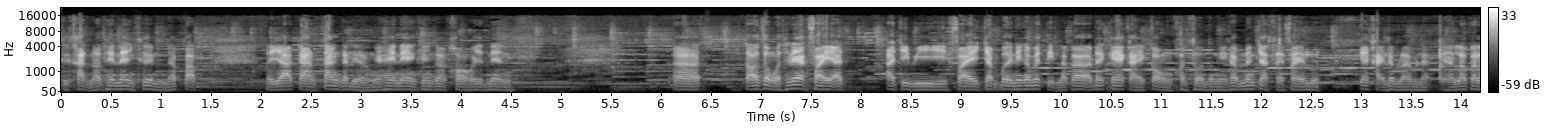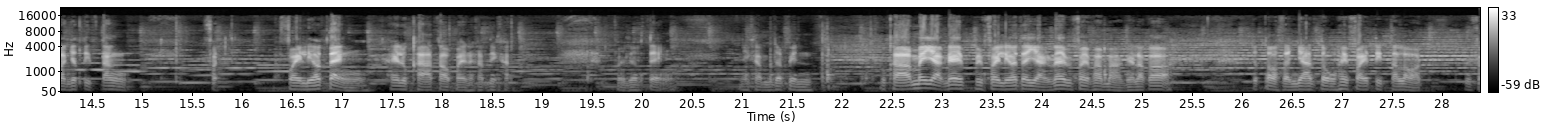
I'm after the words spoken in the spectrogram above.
คือขัดน็อตให้แน่นขึ้น แล้วปรับระยะการตั้งกระเดื่องนี้ให้แน่นขึ้นก็คอก็จะแน่นอ่าตอนส่งมาที่แรกไฟ RGB ไฟจัมเปอร์นี่ก็ไม่ติดแล้วก็ได้แก้ไขกล่องคอนโทรลตรงนี้ครับเนื่องจากสายไฟหลุดแก้ไขเรียบร้อยไปแล้วเดี๋ยวเรากำลังจะติดตั้งไฟไฟเลี้ยวแต่งให้ลูกค้าต่อไปนะครับนี่ครับไฟเลี้ยวแต่งนี่ครับมันจะเป็น ลูกค้าไม่อยากได้เป็นไฟเลี้ยวแต่อยากได้เป็นไฟพาหมากเนี่ยเราก็จะต่อสัญญาณตรงให้ไฟติดตลอดเป็นไฟ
